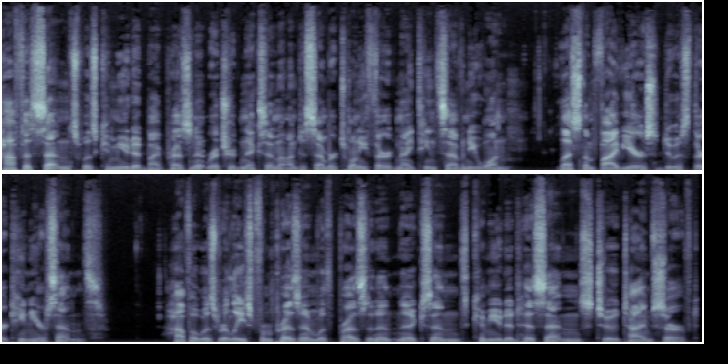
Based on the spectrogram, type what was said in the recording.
Hoffa's sentence was commuted by President Richard Nixon on December 23, 1971, less than five years into his 13 year sentence. Hoffa was released from prison with President Nixon commuted his sentence to time served.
